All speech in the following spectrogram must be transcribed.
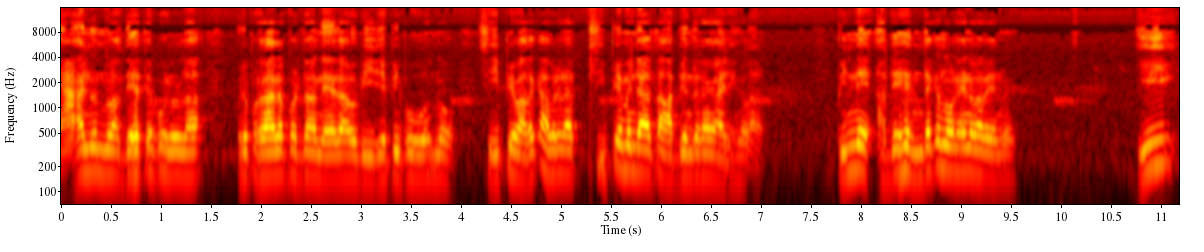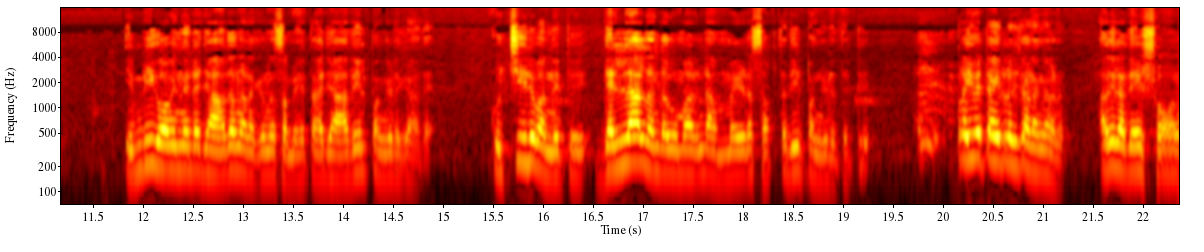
ഞാനൊന്നും അദ്ദേഹത്തെ പോലുള്ള ഒരു പ്രധാനപ്പെട്ട നേതാവ് ബി ജെ പി പോകുമെന്നോ സി പി എം അതൊക്കെ അവരുടെ സി പി എമ്മിന്റെ അകത്ത് ആഭ്യന്തര കാര്യങ്ങളാണ്. പിന്നെ അദ്ദേഹം എന്തൊക്കെ നുണയാണ് പറയുന്നത് ഈ എം വി ഗോവിന്ദന്റെ ജാഥ നടക്കുന്ന സമയത്ത് ആ ജാഥയിൽ പങ്കെടുക്കാതെ കൊച്ചിയിൽ വന്നിട്ട് ദല്ലാൽ നന്ദകുമാറിന്റെ അമ്മയുടെ സപ്തതിയിൽ പങ്കെടുത്തിട്ട് പ്രൈവറ്റ് ആയിട്ടുള്ള ഒരു ചടങ്ങാണ്. അതിൽ അദ്ദേഹം ഷോൾ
